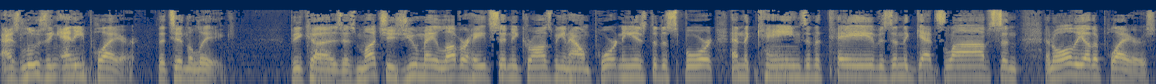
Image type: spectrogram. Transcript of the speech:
as losing any player that's in the league. Because as much as you may love or hate Sidney Crosby and how important he is to the sport, and the Kanes and the Toews and the Getzlafs and, and all the other players,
